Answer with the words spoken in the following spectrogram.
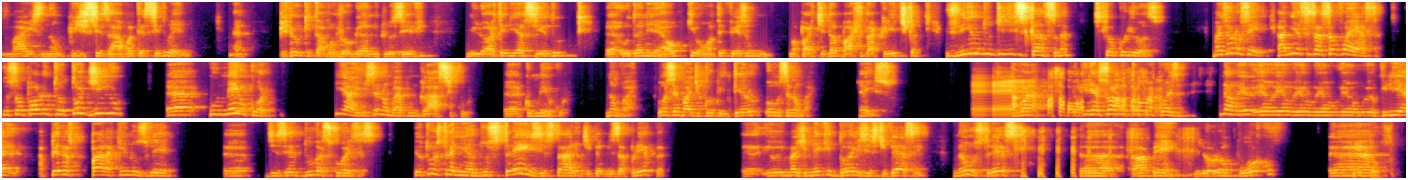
mas não precisava ter sido ele. Né? Pelo que estavam jogando, inclusive, melhor teria sido é, o Daniel, que ontem fez um, uma partida abaixo da crítica, vindo de descanso, né? Isso que é curioso. Mas eu não sei, a minha sensação foi essa: o São Paulo entrou todinho é, com meio corpo. E aí você não vai para um clássico é, com meio corpo. Não vai. Ou você vai de corpo inteiro ou você não vai. É isso. É... Agora, Passa a bola. eu queria só fala, anotar fala, uma coisa. Não, eu, eu, eu, eu, eu, eu, eu queria, apenas para quem nos vê, uh, dizer duas coisas. Eu estou estranhando os três estarem de camisa preta. Uh, eu imaginei que dois estivessem, não os três. uh, ah, bem, melhorou um pouco. Uh,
